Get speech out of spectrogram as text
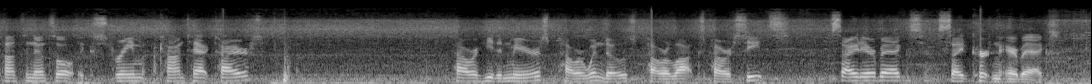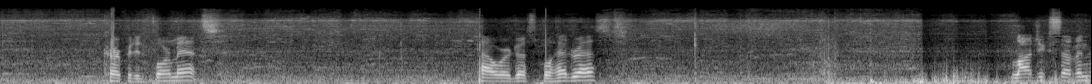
Continental Extreme contact tires, power heated mirrors, power windows, power locks, power seats, side airbags, side curtain airbags, carpeted floor mats, power adjustable headrests, Logic 7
